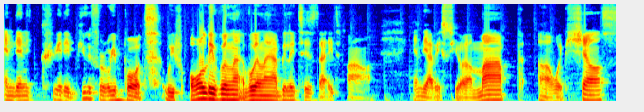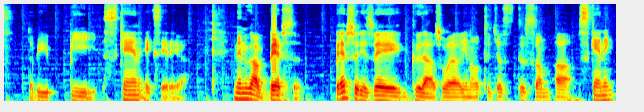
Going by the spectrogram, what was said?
and then it created a beautiful report with all the vulnerabilities that it found. And they have SQL map, uh, web shells, WP scan, etc. And then we have Burp Suite. BebSuit is very good as well, you know, to just do some uh, scanning.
